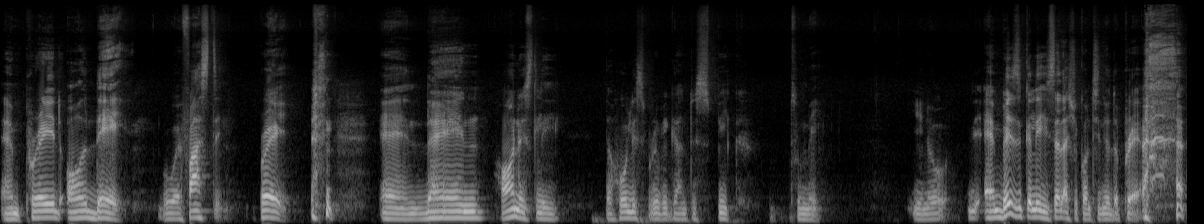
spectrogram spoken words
and prayed all day. We were fasting, prayed. and then, honestly, the Holy Spirit began to speak to me. You know, and basically, He said I should continue the prayer.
